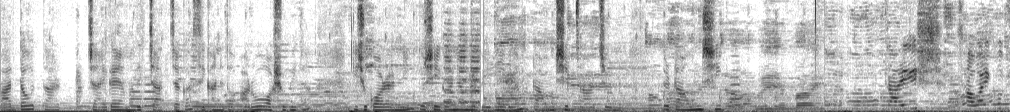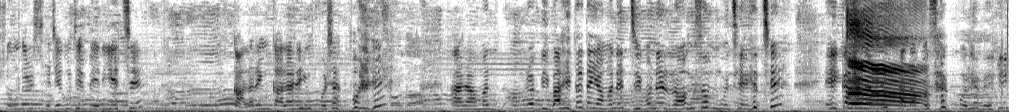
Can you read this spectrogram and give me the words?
বাদ দাও, তার জায়গায় আমাদের চার চাকা, সেখানে তো আরও অসুবিধা, কিছু করার নেই। তো সেই কারণে আমরা বেরিয়ে গেলাম টাউনশিপ যাওয়ার জন্য। তো টাউনশিপ সবাই খুব সুন্দর সেজে গুজে বেরিয়েছে। কালারিং কালারিং পোশাক পরে। আর আমার আমরা বিবাহিত তাই আমাদের জীবনের রং সব মুছে গেছে। এই কারণে আমরা সাদা পোশাক পরে বেরিয়ে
